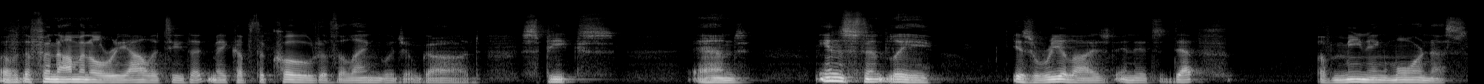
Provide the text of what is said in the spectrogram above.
of the phenomenal reality that make up the code of the language of God speaks and instantly is realized in its depth of meaning moreness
